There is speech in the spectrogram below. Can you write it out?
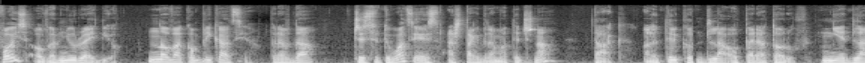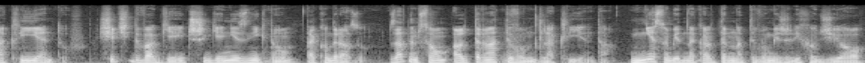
Voice over New Radio nowa komplikacja, prawda? Czy sytuacja jest aż tak dramatyczna? Tak, ale tylko dla operatorów, nie dla klientów. Sieci 2G i 3G nie znikną tak od razu. Zatem są alternatywą dla klienta. Nie są jednak alternatywą, jeżeli chodzi o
